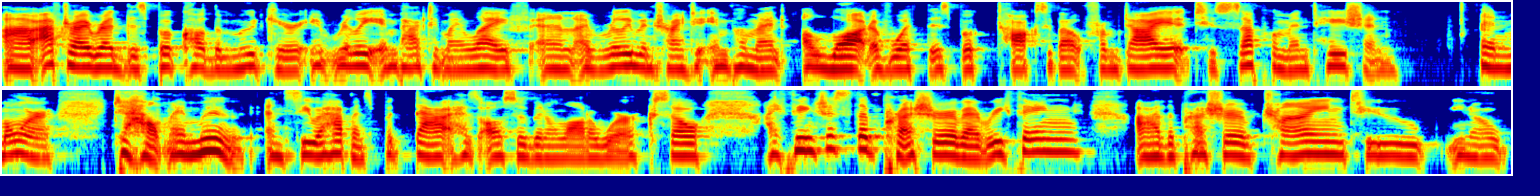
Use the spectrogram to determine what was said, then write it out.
Uh, after I read this book called The Mood Cure, it really impacted my life. And I've really been trying to implement a lot of what this book talks about from diet to supplementation and more to help my mood and see what happens. But that has also been a lot of work. So I think just the pressure of everything, uh, the pressure of trying to, you know,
